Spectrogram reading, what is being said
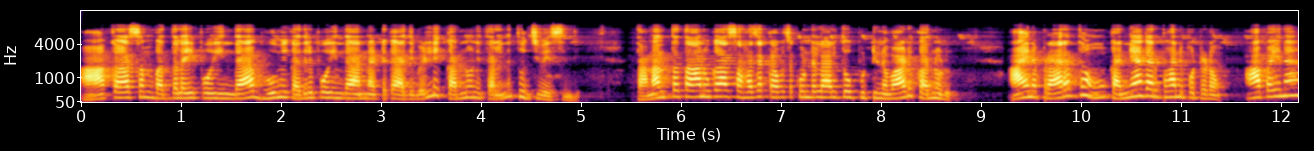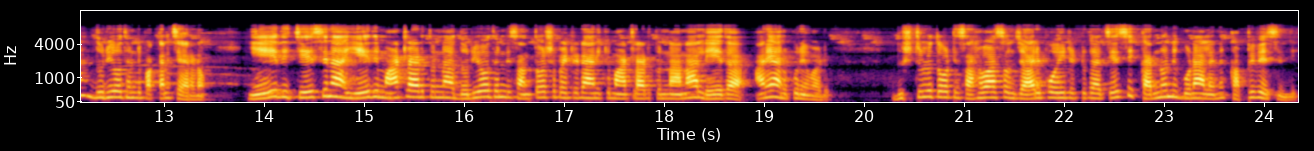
ఆకాశం బద్దలైపోయిందా భూమి కదిలిపోయిందా అన్నట్టుగా అది వెళ్ళి కర్ణుని తలని తుంచివేసింది. తనంత తానుగా సహజ కవచ కుండలాలతో పుట్టినవాడు కర్ణుడు. ఆయన ప్రారంభం కన్యాగర్భాన్ని పుట్టడం ఆ పైన దుర్యోధనుడి పక్కన చేరడం. ఏది చేసినా ఏది మాట్లాడుతున్నా దుర్యోధనుని సంతోషపెట్టడానికి మాట్లాడుతున్నానా లేదా అని అనుకునేవాడు. దుష్టులతోటి సహవాసం జారిపోయేటట్టుగా చేసి కర్ణుని గుణాలను కప్పివేసింది.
